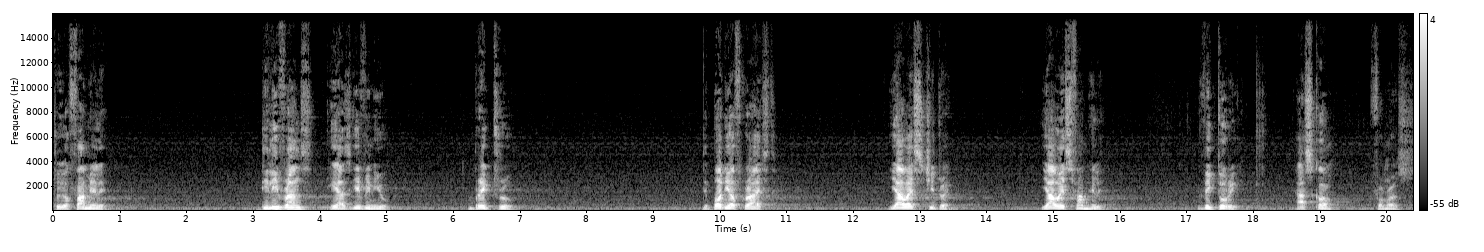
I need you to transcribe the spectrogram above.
to your family. Deliverance he has given you. Breakthrough. The body of Christ. Yahweh's children. Yahweh's family. Victory has come from us.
